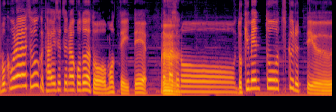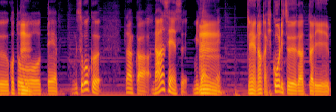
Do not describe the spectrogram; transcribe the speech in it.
僕、これはすごく大切なことだと思っていて、なんかその、ドキュメントを作るっていうことって、すごく、なんか、ナンセンスみたいなね。ねなんか非効率だったり、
